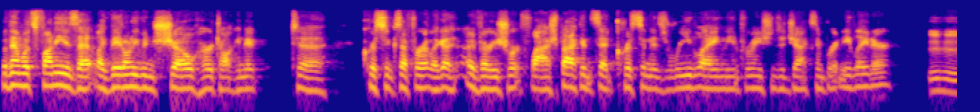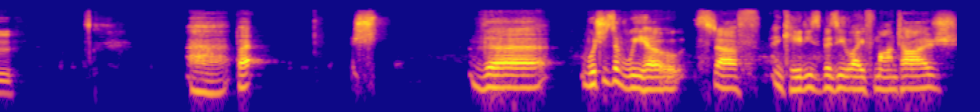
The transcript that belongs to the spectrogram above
But then what's funny is that like they don't even show her talking to to Kristen except for like a, a very short flashback. and said Kristen is relaying the information to Jackson Brittany later. hmm Uh, but sh- the Witches of WeHo stuff and Katie's busy life montage.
